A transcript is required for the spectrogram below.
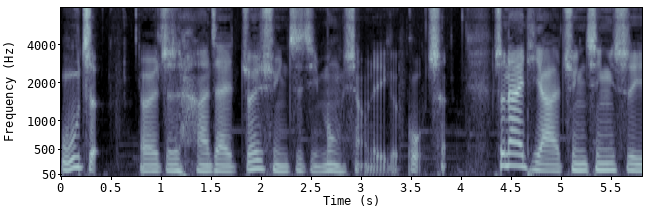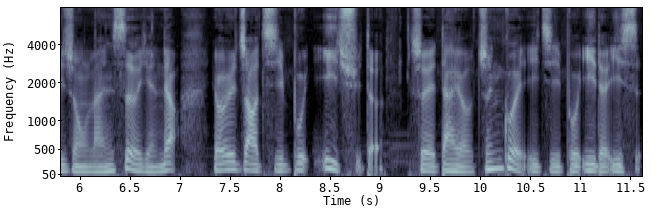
舞者，而这是他在追寻自己梦想的一个过程。顺带一提啊，群青是一种蓝色颜料，由于早期不易取得，所以带有珍贵以及不易的意思。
